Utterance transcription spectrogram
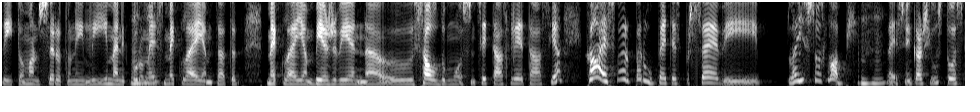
arī to manu serotonīnu līmeni, kuru mm -hmm. mēs meklējam. Tātad meklējam bieži vien uh, saldumos un citās lietās. Ja? Kā es varu parūpēties par sevi lai justos labi. Mm -hmm. Lai es vienkārši justos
